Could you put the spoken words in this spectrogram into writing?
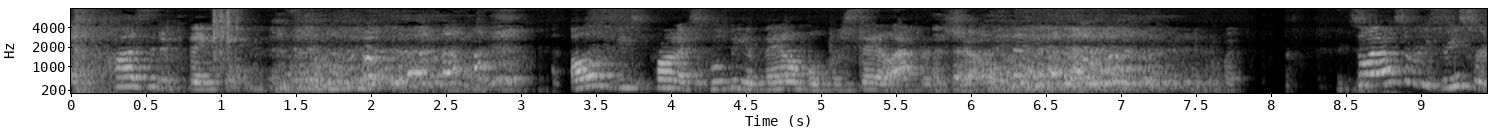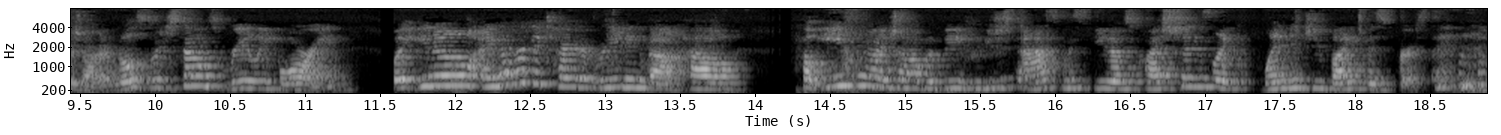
and positive thinking? All of these products will be available for sale after the show. so I also read research articles, which sounds really boring. But you know, I never get tired of reading about how how easy my job would be if we could just ask mosquitoes questions like, when did you bite this person? but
